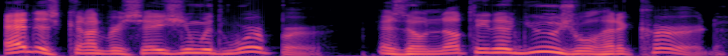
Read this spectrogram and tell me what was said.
and his conversation with Werper as though nothing unusual had occurred.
